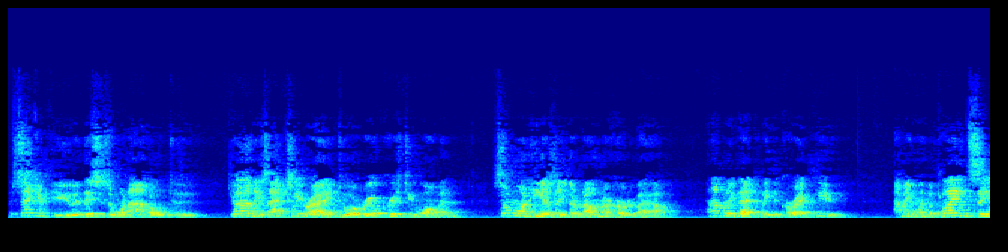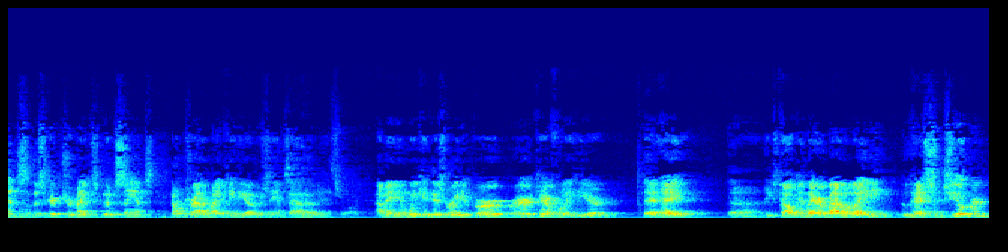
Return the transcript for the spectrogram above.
The second view, and this is the one I hold to, John is actually writing to a real Christian woman, someone he has either known or heard about, and I believe that to be the correct view. I mean, when the plain sense of the Scripture makes good sense, don't try to make any other sense out of it. That's right. I mean, and we can just read it very, very carefully here that, hey, uh, he's talking there about a lady who has some children,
